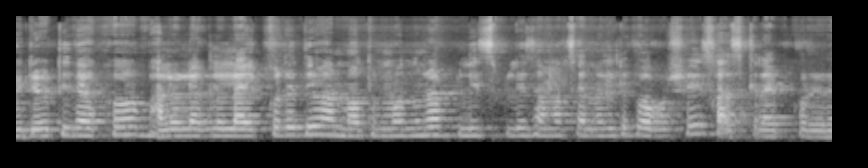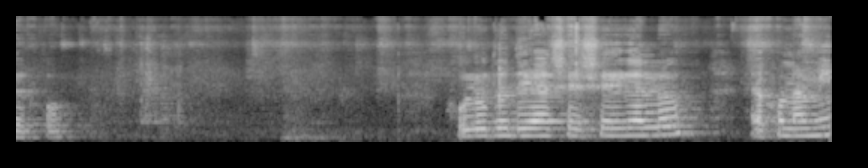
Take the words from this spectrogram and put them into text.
ভিডিওটি দেখো। ভালো লাগলে লাইক করে দিও আর নতুন বন্ধুরা প্লিজ প্লিজ আমার চ্যানেলটিকে অবশ্যই সাবস্ক্রাইব করে রাখো। হলুদও দেওয়া শেষ হয়ে গেল। এখন আমি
